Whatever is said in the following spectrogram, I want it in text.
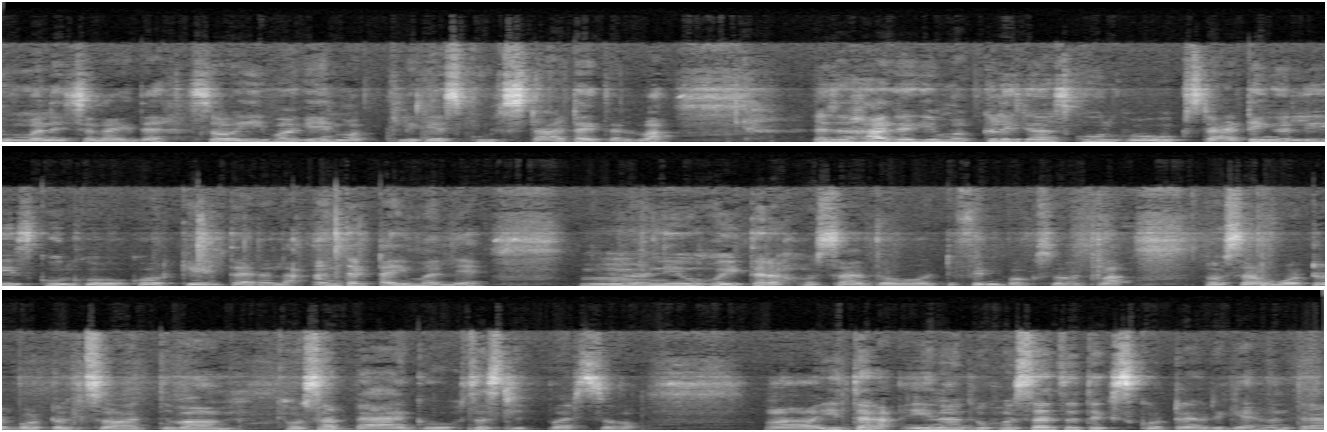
ತುಂಬಾ ಚೆನ್ನಾಗಿದೆ. ಸೊ ಇವಾಗೇನು ಮಕ್ಕಳಿಗೆ ಸ್ಕೂಲ್ ಸ್ಟಾರ್ಟ್ ಆಯ್ತಲ್ವಾ? ಹಾಗಾಗಿ ಮಕ್ಕಳಿಗೆ ಸ್ಕೂಲ್ಗೆ ಹೋಗೋಕೆ ಸ್ಟಾರ್ಟಿಂಗಲ್ಲಿ ಸ್ಕೂಲ್ಗೆ ಹೋಗೋಕೆ ಅವ್ರು ಕೇಳ್ತಾ ಇರಲ್ಲ. ಅಂಥ ಟೈಮಲ್ಲಿ ನೀವು ಈ ಥರ ಹೊಸದು ಟಿಫಿನ್ ಬಾಕ್ಸು ಅಥವಾ ಹೊಸ ವಾಟರ್ ಬಾಟಲ್ಸು ಅಥವಾ ಹೊಸ ಬ್ಯಾಗು ಹೊಸ ಸ್ಲಿಪ್ಪರ್ಸು ಈ ಥರ ಏನಾದರೂ ಹೊಸದು ತೆಗೆಸ್ಕೊಟ್ರೆ ಅವರಿಗೆ ಒಂಥರ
